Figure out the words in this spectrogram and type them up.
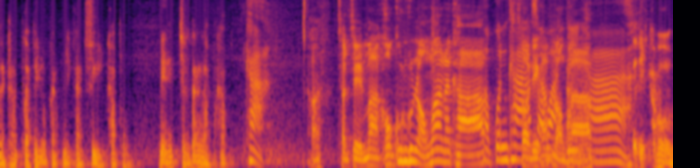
นะครับก็เป็นโอกาสในการซื้อครับผมเน้นเชิงตั้งรับครับ ค่ะ อะชัดเจนมาก ขอบคุณคุณอ๋องมากนะครับ ขอบคุณค่ะ สวัสดีครับคุณอ๋องครับ ค่ะ สวัสดีครับผม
